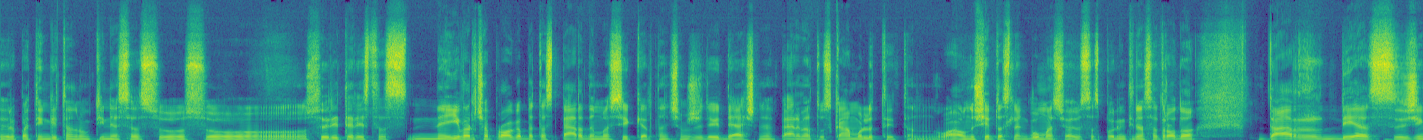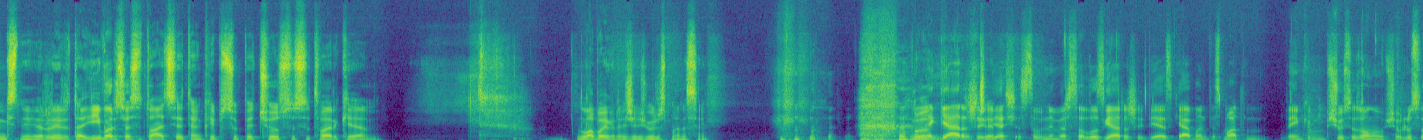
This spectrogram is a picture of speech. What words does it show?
ir ypatingai ten rungtynėse su, su, su riteriais tas neįvarčia proga, bet tas perdamas įkertančiam žaidėjui dešinę, permetus kamuoliu, tai ten, wow, nu šiaip tas lengvumas jo visas po rinktinės atrodo dar dės žingsnį ir, ir ta įvarčio situacija ten kaip su pečiu susitvarkė. Labai gražiai žiūris man jisai. Nu, geras žaidėjas, šis universalus geras žaidėjas, gebantis, matom, paimkim šių sezonų šiaulius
